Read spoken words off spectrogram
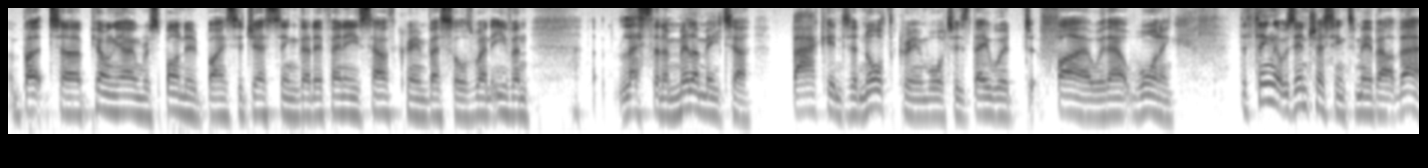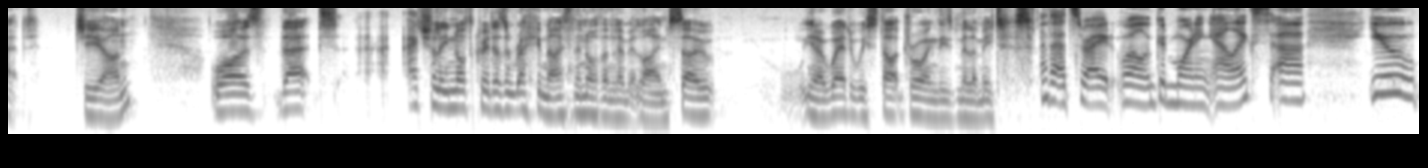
But uh, Pyongyang responded by suggesting that if any South Korean vessels went even less than a millimeter back into North Korean waters, they would fire without warning. The thing that was interesting to me about that, Jian, was that actually North Korea doesn't recognize the northern limit line. So, you know, where do we start drawing these millimeters? That's right. Well, good morning, Alex. Uh, you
